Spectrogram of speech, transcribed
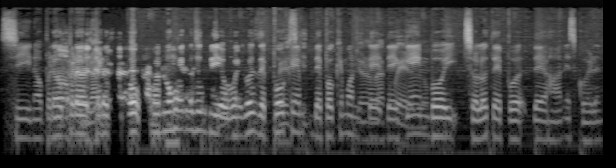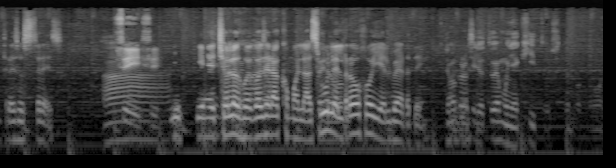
Sí, no, pero, No, pero, pero pero no- cuando uno juega esos videojuegos de, Pero es Poké- que de Pokémon de. Game Boy, solo te po- dejaban escoger entre esos tres. Sí, Ah, sí. Y, y de hecho los juegos era como el azul, el rojo y el verde. Yo me acuerdo que yo tuve muñequitos de Pokémon.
